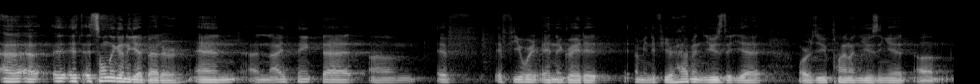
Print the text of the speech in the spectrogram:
uh, uh, it, it's only going to get better. And, and I think that um, if, if you were to integrate it, I mean, if you haven't used it yet, or do you plan on using it, um,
